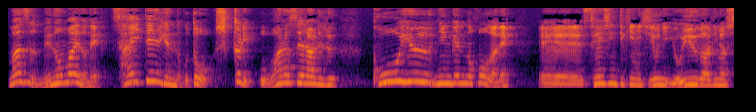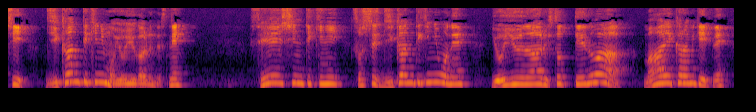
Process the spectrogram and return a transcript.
まず目の前のね最低限のことをしっかり終わらせられるこういう人間の方がね、えー精神的に非常に余裕がありますし時間的にも余裕があるんですね。精神的にそして時間的にもね余裕のある人っていうのは周りから見ていてね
